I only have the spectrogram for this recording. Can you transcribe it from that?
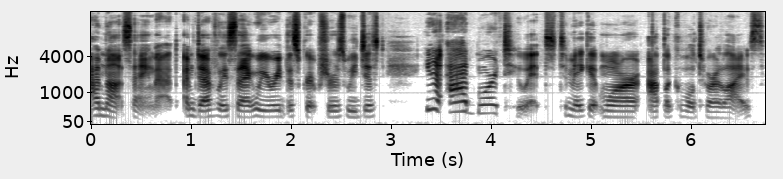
I'm not saying that. I'm definitely saying we read the scriptures, we just you know, add more to it to make it more applicable to our lives.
